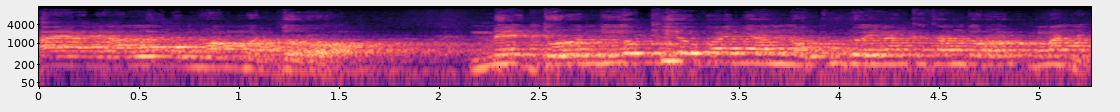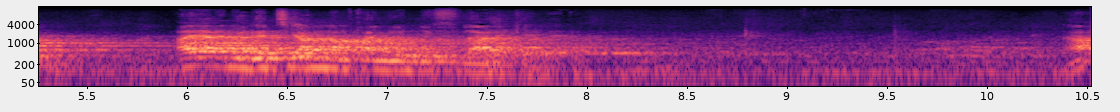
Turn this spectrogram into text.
aya ni allah ko muhammad doro me doro ni yo kiyo banya no kudo ina kata doro man aya ni gati am nan khanjo di fula ke ha?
